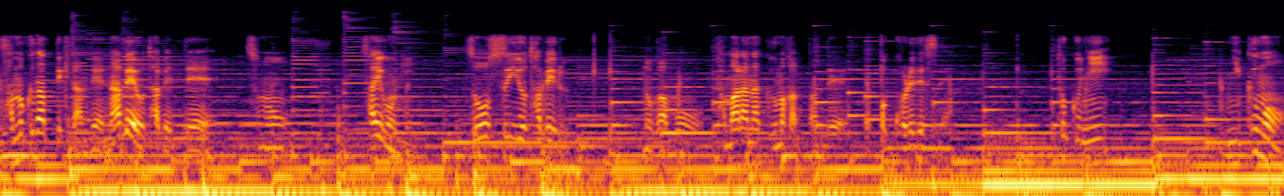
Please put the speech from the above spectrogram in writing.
寒くなってきたんで鍋を食べてその最後に雑炊を食べるのがもうたまらなくうまかったんでやっぱこれですね。特に肉も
